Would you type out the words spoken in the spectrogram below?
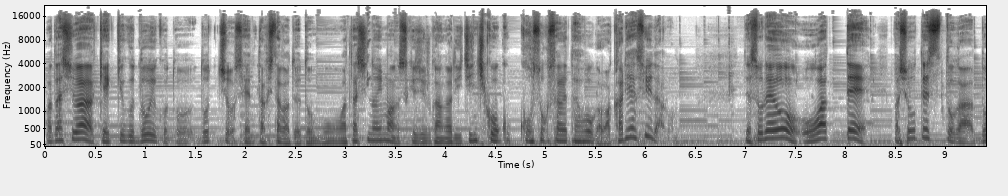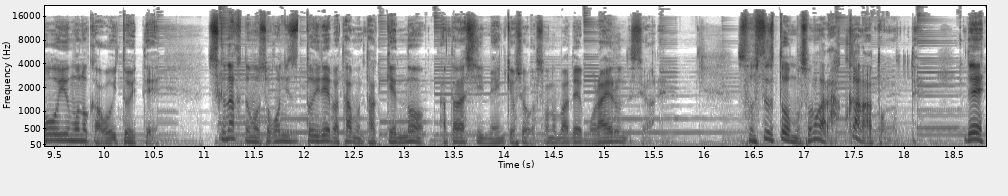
私は結局どういうことをどっちを選択したかというともう私の今のスケジュール考えて1日拘束された方が分かりやすいだろう。でそれを終わって、まあ、小テストがどういうものか置いといて少なくともそこにずっといれば多分宅建の新しい免許証がその場でもらえるんですよあれ。そうするともうその方が楽かなと思って。で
